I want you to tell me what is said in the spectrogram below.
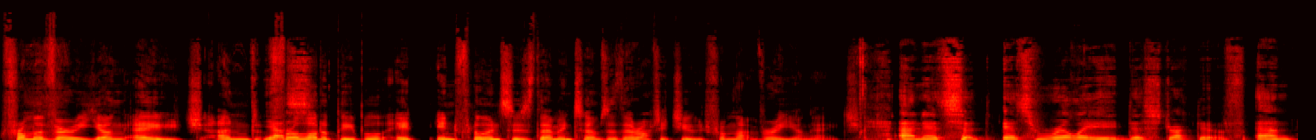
from a very young age. And yes. for a lot of people, it influences them in terms of their attitude from that very young age. And it's, it's really destructive. And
